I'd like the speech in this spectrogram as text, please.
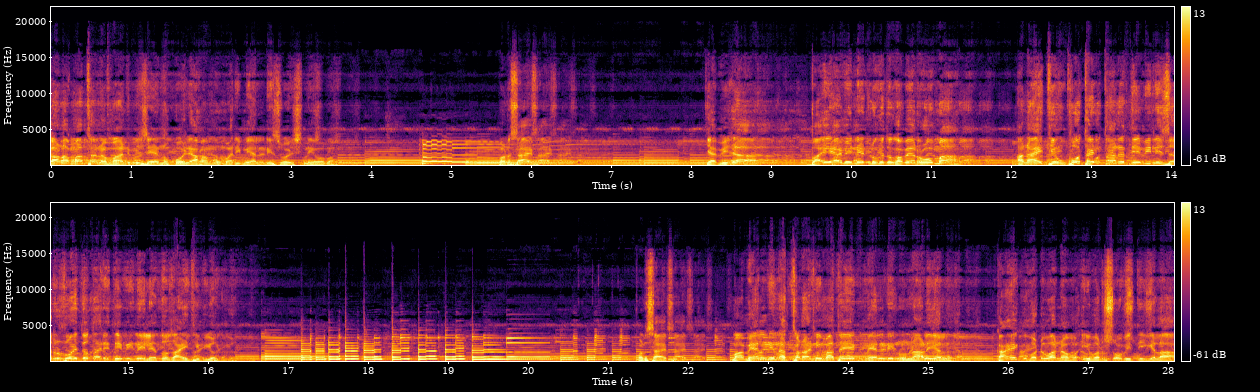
કાળા માથાના માંડવી છે, એનું બોલ્યા હામું મારી મેલડી જોઈશ નહીં હોવા પણ સાહેબ, ત્યાં બીજા ભાઈ આવીને એટલું કીધું કે હવે રોમાં, અને અહીંથી ઊભો થઈને તારે દેવીની જરૂર હોય તો તારી દેવીને લેતો જ અહીંથી ગયો પણ સાહેબ, માં મેલડીના થડાની માથે એક મેલડીનું નાળિયેર કાંઈક વડવાના એ વર્ષો વીતી ગયેલા.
